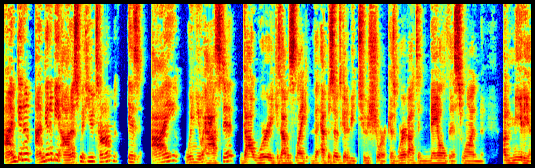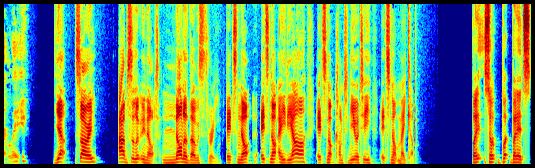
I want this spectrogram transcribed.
I'm gonna I'm gonna be honest with you, Tom. Is I when you asked it got worried because I was like the episode's gonna be too short because we're about to nail this one immediately. Yeah, sorry. Absolutely not. None of those three. It's not it's not ADR, it's not continuity, it's not makeup. But so, but but it's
